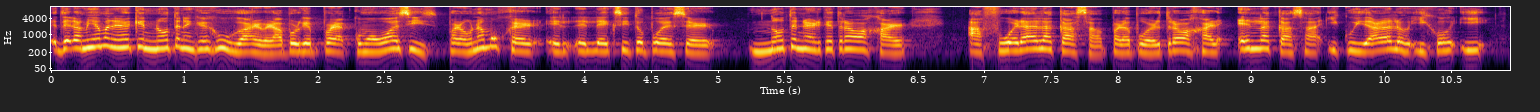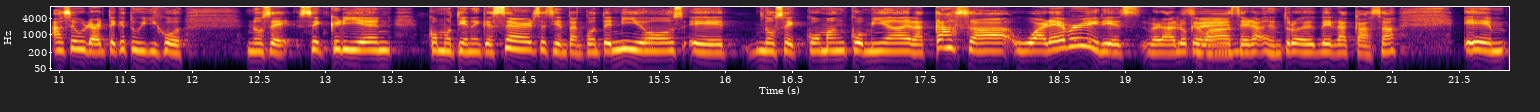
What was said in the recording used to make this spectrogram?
de la misma manera que no tenés que juzgar, ¿verdad? Porque para, como vos decís, para una mujer el, el, éxito puede ser no tener que trabajar afuera de la casa para poder trabajar en la casa y cuidar a los hijos y asegurarte que tus hijos, no sé, se críen como tienen que ser, se sientan contenidos, eh, no sé, coman comida de la casa, whatever it is, ¿verdad? Lo que sí. va a hacer adentro de, de la casa. Eh,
